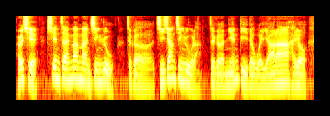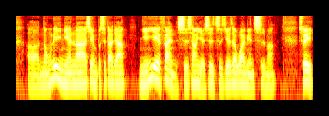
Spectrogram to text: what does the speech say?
而且现在慢慢进入这个即将进入了这个年底的尾牙啦，还有呃农历年啦，现在不是大家。年夜饭时常也是直接在外面吃吗？所以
